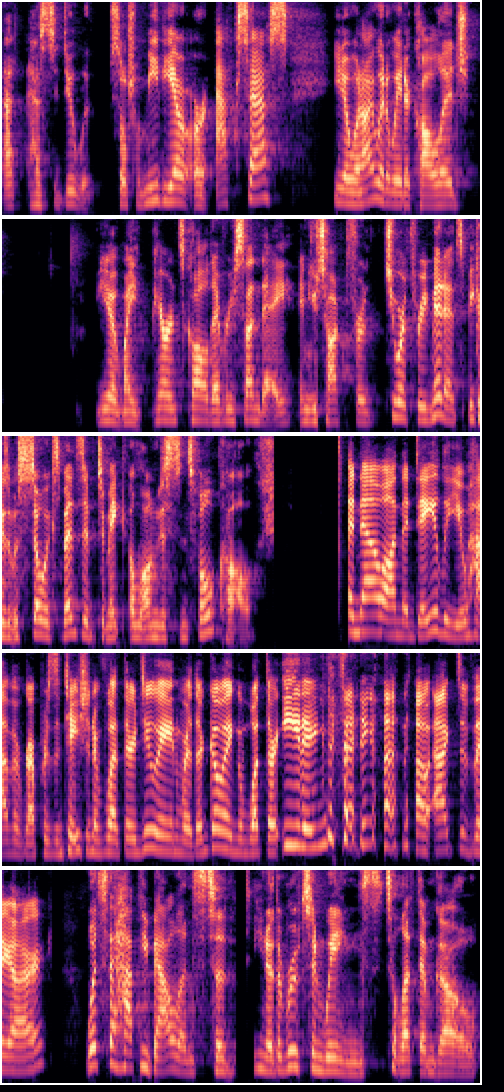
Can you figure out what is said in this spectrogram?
that has to do with social media or access. You know, when I went away to college, you know, my parents called every Sunday and you talked for two or three minutes because it was so expensive to make a long distance phone call. And now on the daily, you have a representation of what they're doing, where they're going, and what they're eating, depending on how active they are. What's the happy balance to, you know, the roots and wings to let them go?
